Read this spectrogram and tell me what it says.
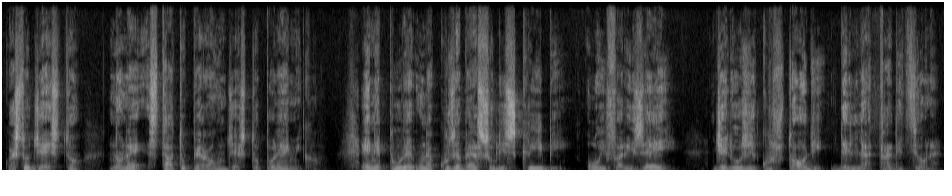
Questo gesto non è stato però un gesto polemico e neppure un'accusa verso gli scribi o i farisei, gelosi custodi della tradizione.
